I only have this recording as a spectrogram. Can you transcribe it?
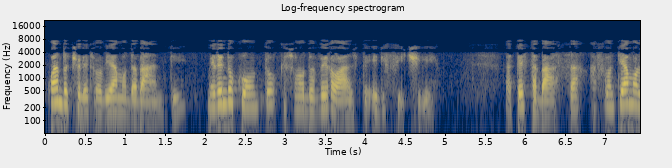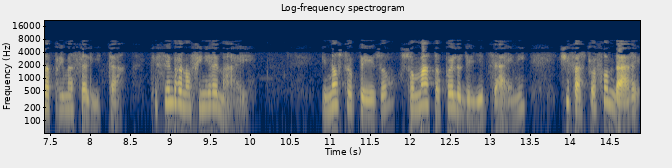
Quando ce le troviamo davanti, mi rendo conto che sono davvero alte e difficili. A testa bassa affrontiamo la prima salita, che sembra non finire mai. Il nostro peso, sommato a quello degli zaini, ci fa sprofondare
